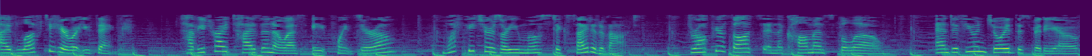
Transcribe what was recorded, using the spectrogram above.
I'd love to hear what you think. Have you tried Tizen OS 8.0? What features are you most excited about? Drop your thoughts in the comments below. And if you enjoyed this video,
